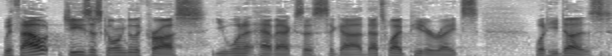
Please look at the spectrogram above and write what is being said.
Without Jesus going to the cross, you wouldn't have access to God. That's why Peter writes what he does.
